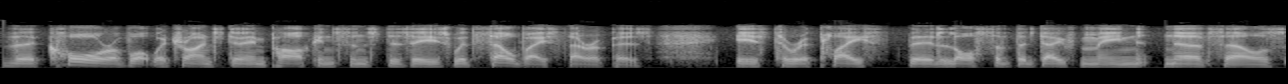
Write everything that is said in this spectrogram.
the core of what we're trying to do in Parkinson's disease with cell based therapies is to replace the loss of the dopamine nerve cells,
